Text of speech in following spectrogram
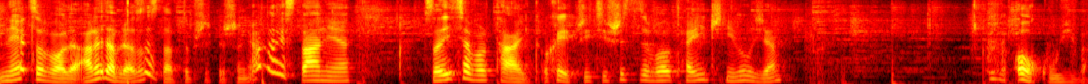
Nie, co wolę, ale dobra, zostaw to przyspieszenie. Ono jest tanie. Stolica Voltaik. Okej, czyli ci wszyscy voltaiczni ludzie. O kuźwa.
